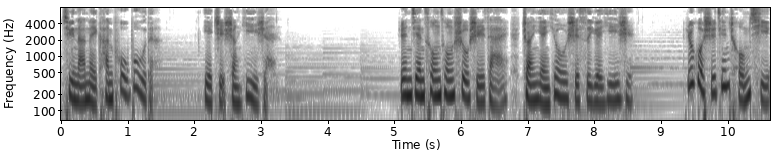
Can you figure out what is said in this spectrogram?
去南美看瀑布的，也只剩一人。人间匆匆数十载，转眼又是四月一日。如果时间重启，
